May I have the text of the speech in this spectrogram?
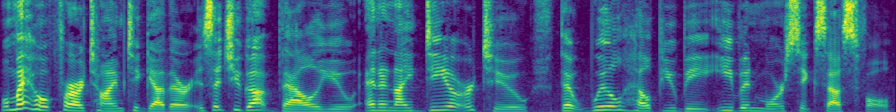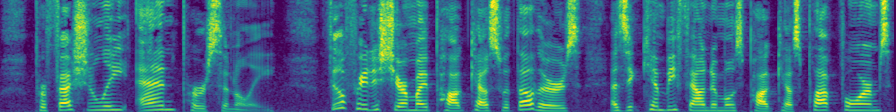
Well, my hope for our time together is that you got value and an idea or two that will help you be even more successful, professionally and personally. Feel free to share my podcast with others, as it can be found on most podcast platforms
